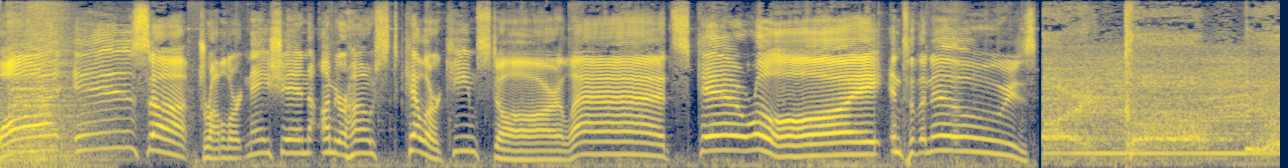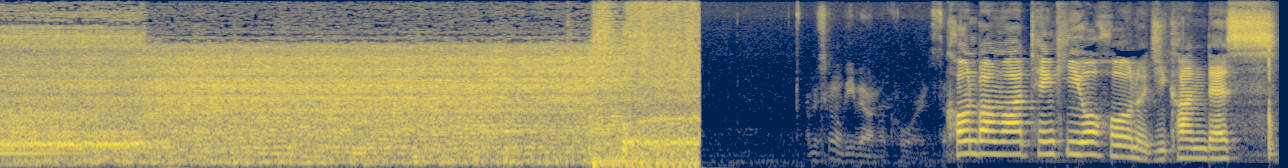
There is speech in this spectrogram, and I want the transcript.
What is up, Drop Alert Nation? I'm your host, Killer Keemstar. Let's get right into the news. I'm just gonna leave it on record. So. こんばんは天気予報の時間です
